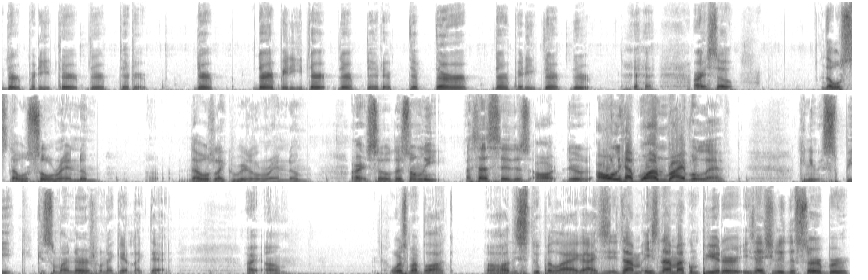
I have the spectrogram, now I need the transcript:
Dirt, bitty, dirt, dirt, dirt, dirt, dirt, dirt, bitty, dirt, dirt, dirt, dirt, dirt, dirt, dirt, bitty, dirt, dirt. All right, so That was that was so random. Uh, that was like real random. All right, so there's only as I said, there's are there. I only have one rival left. Can't even speak because of my nerves when I get like that. All right, um, where's my block? Oh, this stupid lag, guys. It's not. It's not my computer. It's actually the server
